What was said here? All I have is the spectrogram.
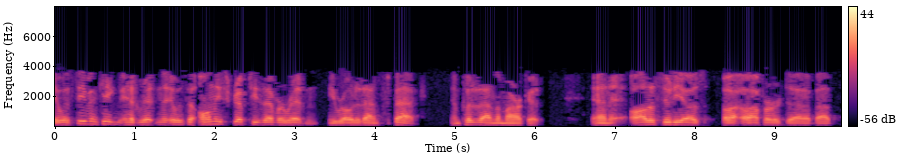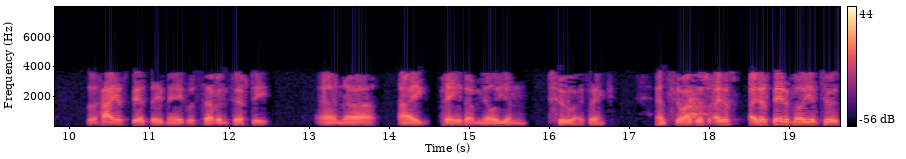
it was Stephen King had written. It was the only script he's ever written. He wrote it on spec and put it on the market, and all the studios uh, offered uh, about the highest bid they made was seven fifty, and uh, I paid a million two, I think. And so I just, I just, I just paid a million two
